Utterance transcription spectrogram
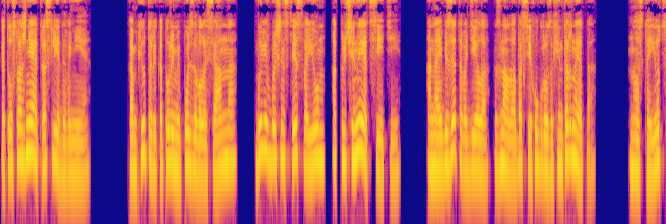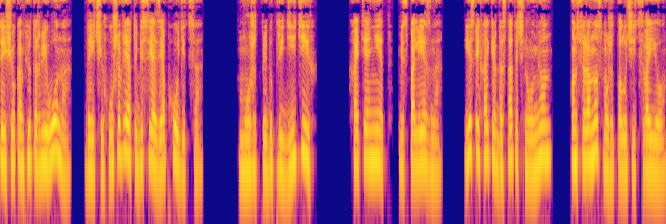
это усложняет расследование. Компьютеры, которыми пользовалась Анна, были в большинстве своем отключены от сети она и без этого дела знала обо всех угрозах интернета. Но остается еще компьютер Леона, да и Чехуша вряд ли без связи обходится. Может, предупредить их? Хотя нет, бесполезно. Если хакер достаточно умен, он все равно сможет получить свое.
